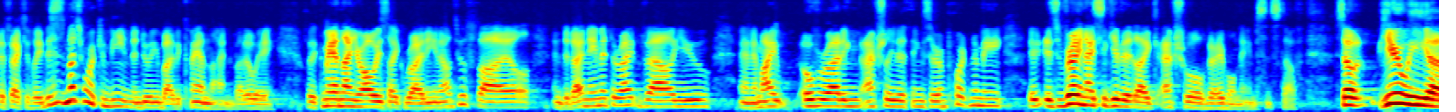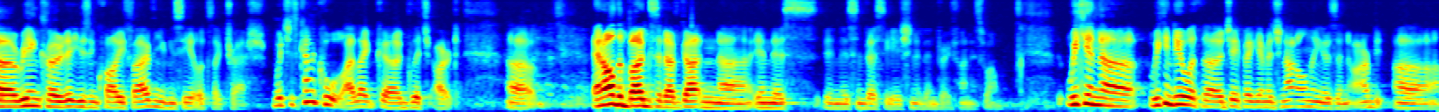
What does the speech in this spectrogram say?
effectively. This is much more convenient than doing it by the command line, by the way. With the command line, you're always like writing it out to a file, and did I name it the right value? And am I overriding actually the things that are important to me? It's very nice to give it like actual variable names and stuff. So here we uh, re-encoded it using quality 5, and you can see it looks like trash, which is kind of cool. I like uh, glitch art. Uh, and all the bugs that I've gotten uh, in, this, in this investigation have been very fun as well. We can, uh, we can deal with a JPEG image not only as an RB, uh,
